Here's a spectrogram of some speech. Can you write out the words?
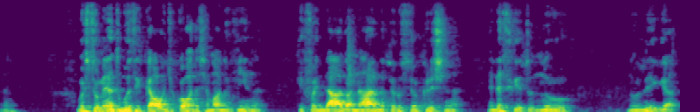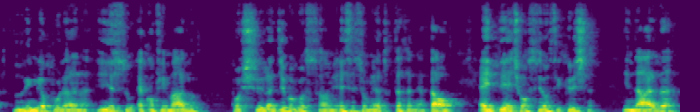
Né? O instrumento musical de corda chamado Vina, que foi dado a Narada pelo Senhor Krishna, é descrito no, no Linga, Linga Purana, isso é confirmado por Srila Diva Goswami. Esse instrumento transcendental é idêntico ao Senhor Sri Krishna e Narada,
